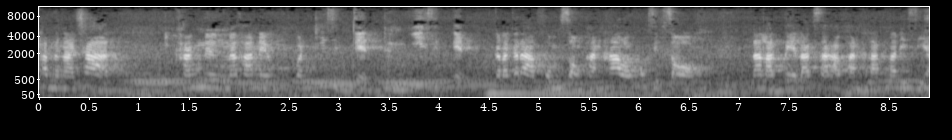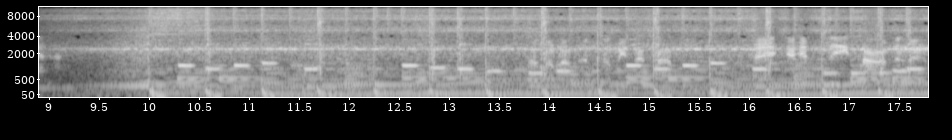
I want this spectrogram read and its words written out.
ธรรมนานาชาติอีกครั้งหนึ่งนะคะในวันที่ 17 ถึง 21 กรกฎาคม 2562ณรัฐเปรักสหพันธรัฐมาเลเซียค่ะกำลังขึ้นเครื่องบินนะครับ AKSC 311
